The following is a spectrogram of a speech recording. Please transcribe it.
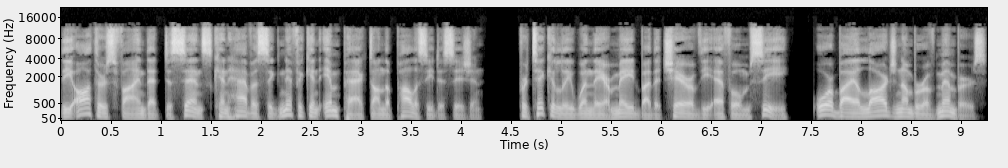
The authors find that dissents can have a significant impact on the policy decision, particularly when they are made by the chair of the FOMC or by a large number of members.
